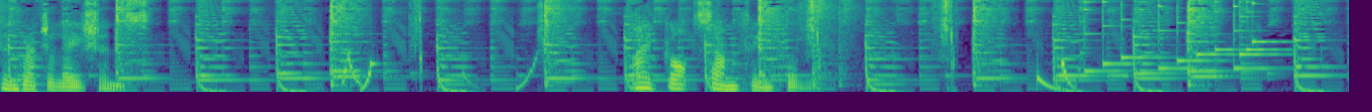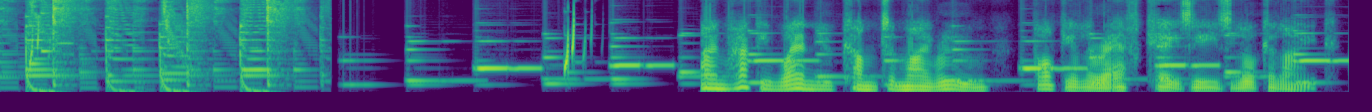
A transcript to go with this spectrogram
Congratulations. I got something for you. I'm happy when you come to my room, popular FKZ's lookalike.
